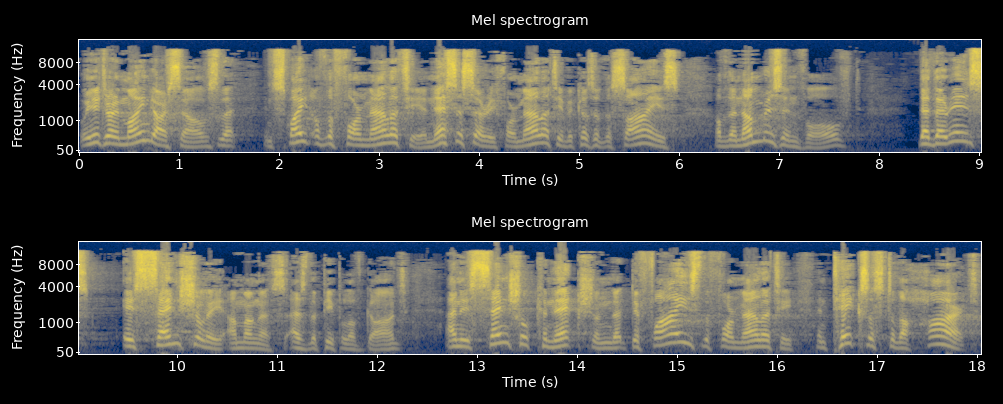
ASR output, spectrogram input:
We need to remind ourselves that in spite of the formality, a necessary formality because of the size of the numbers involved, that there is essentially among us as the people of God an essential connection that defies the formality and takes us to the heart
